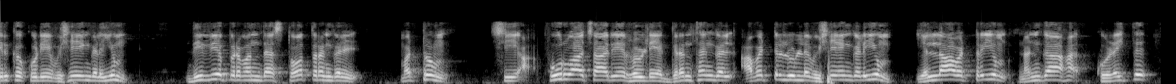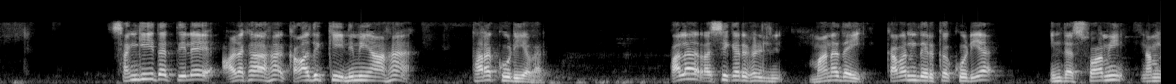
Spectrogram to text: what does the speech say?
இருக்கக்கூடிய விஷயங்களையும் திவ்ய பிரபந்த ஸ்தோத்திரங்கள் மற்றும் ஸ்ரீ பூர்வாச்சாரியர்களுடைய கிரந்தங்கள் அவற்றில் உள்ள விஷயங்களையும் எல்லாவற்றையும் நன்காக குழைத்து சங்கீதத்திலே அழகாக காதுக்கு இனிமையாக தரக்கூடியவர். பல ரசிகர்களின் மனதை கவர்ந்து இருக்கக்கூடிய இந்த சுவாமி நம்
